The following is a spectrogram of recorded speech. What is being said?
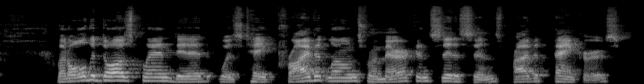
But all the Dawes Plan did was take private loans from American citizens, private bankers,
